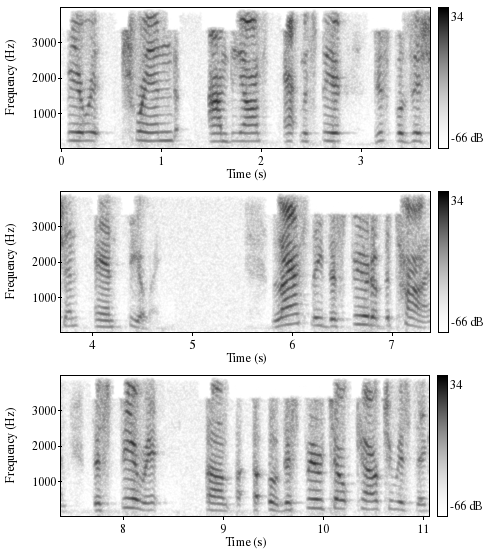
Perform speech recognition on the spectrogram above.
spirit, trend, ambiance, atmosphere, disposition, and feeling. Lastly, the spirit of the time, the spirit, um, uh, uh, the spiritual characteristic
